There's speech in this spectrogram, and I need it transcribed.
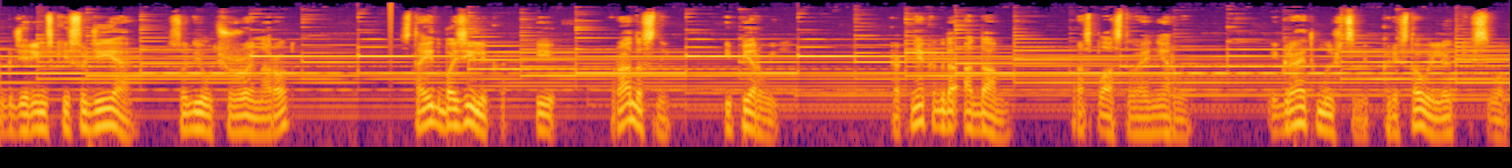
где римский судья судил чужой народ, стоит базилика и радостный, и первый, как некогда Адам, распластывая нервы, играет мышцами крестовый легкий свод.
